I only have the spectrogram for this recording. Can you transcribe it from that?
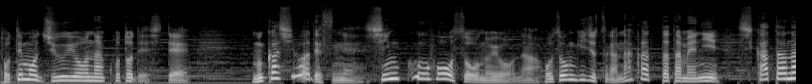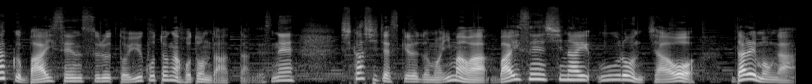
とても重要なことでして昔はですね真空包装のような保存技術がなかったために仕方なく焙煎するということがほとんどあったんですね。しかしですけれども今は焙煎しないウーロン茶を誰もが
